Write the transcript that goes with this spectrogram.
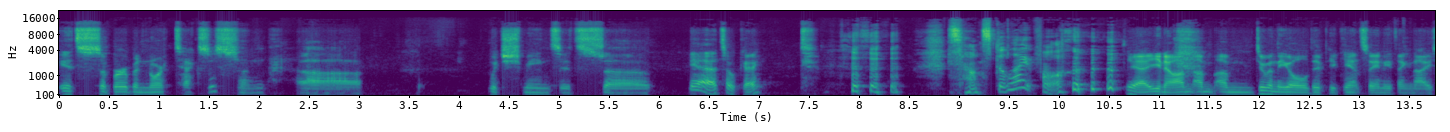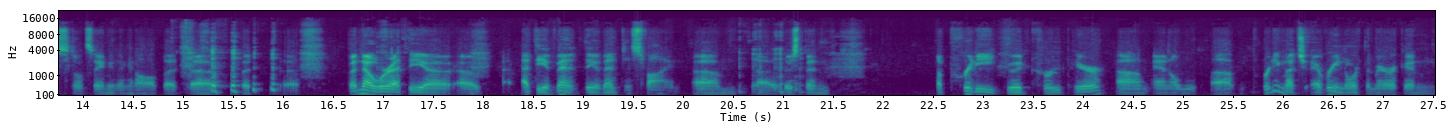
it's suburban North Texas, and uh, which means it's uh, yeah, it's okay. Sounds delightful. yeah, you know, I'm I'm I'm doing the old if you can't say anything nice, don't say anything at all. But uh, but uh, but no, we're at the uh, uh, at the event. The event is fine. Um, uh, there's been a pretty good group here, um, and a, uh, pretty much every North American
